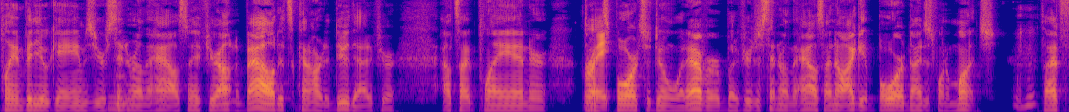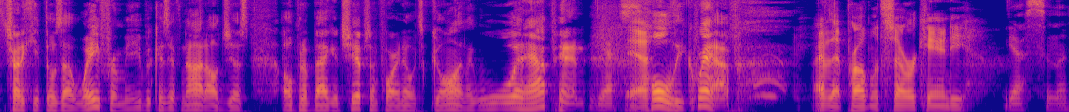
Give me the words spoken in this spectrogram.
playing video games, you're sitting Mm-hmm. around the house. And if you're out and about, it's kind of hard to do that. If you're outside playing or doing Right. sports or doing whatever. But if you're just sitting around the house, I know I get bored and I just want to munch. Mhm. So I have to try to keep those away from me because if not, I'll just open a bag of chips and before I know it's gone. Like, what happened? Yes. Yeah. Holy crap! I have that problem with sour candy. Yes, and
